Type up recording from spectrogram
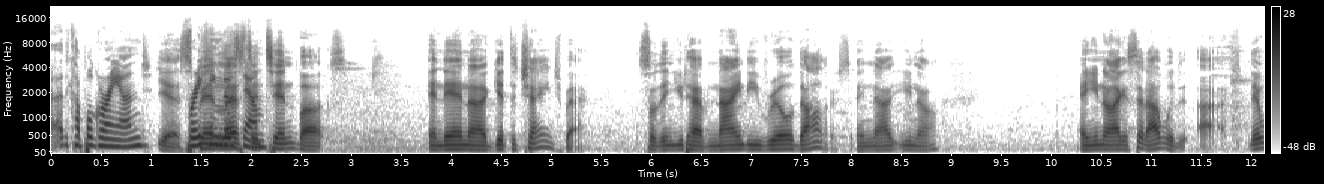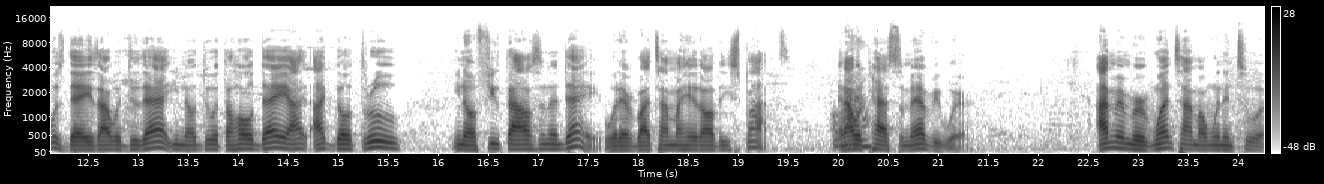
a couple grand. yeah, breaking spend those less down. than ten bucks, and then uh, get the change back. So then you'd have ninety real dollars, and now you know. And you know, like I said, I would. I, there was days I would do that. You know, do it the whole day. I, I'd go through, you know, a few thousand a day, whatever. By the time I hit all these spots, oh, and I would pass them everywhere. I remember one time I went into a,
